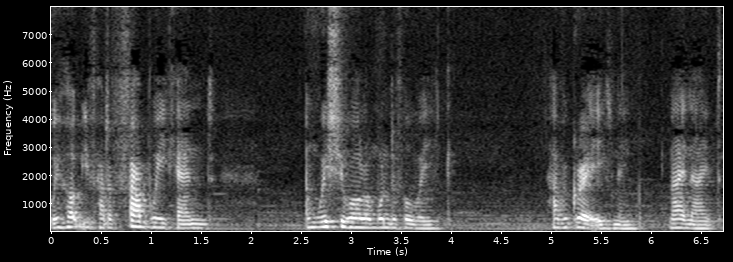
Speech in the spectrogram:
We hope you've had a fab weekend and wish you all a wonderful week. Have a great evening. Night night.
